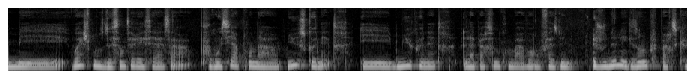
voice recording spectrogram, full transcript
Mais ouais, je pense de s'intéresser à ça pour aussi apprendre à mieux se connaître et mieux connaître la personne qu'on va avoir en face de nous. Je vous donne l'exemple parce que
